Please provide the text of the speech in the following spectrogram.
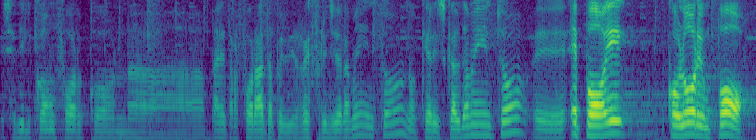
i sedili comfort con uh, pelle traforata per il refrigeramento, nonché riscaldamento eh, e poi colori un po'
